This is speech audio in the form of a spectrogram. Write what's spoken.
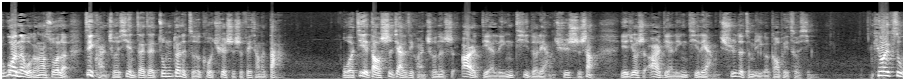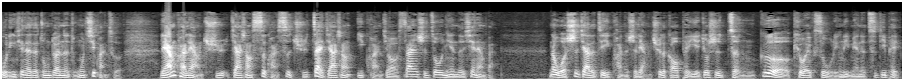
不过呢，我刚刚说了，这款车现在在终端的折扣确实是非常的大。我借到试驾的这款车呢，是 2.0T 的两驱时尚，也就是 2.0T 两驱的这么一个高配车型。QX50 现在在终端呢，总共七款车，两款两驱加上四款四驱，再加上一款叫三十周年的限量版。那我试驾的这一款呢是两驱的高配，也就是整个 QX50 里面的次低配，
